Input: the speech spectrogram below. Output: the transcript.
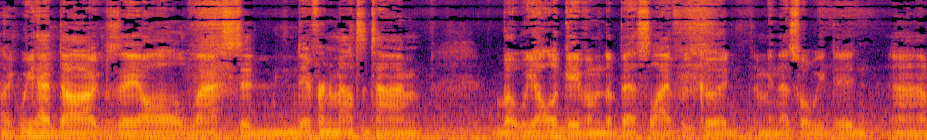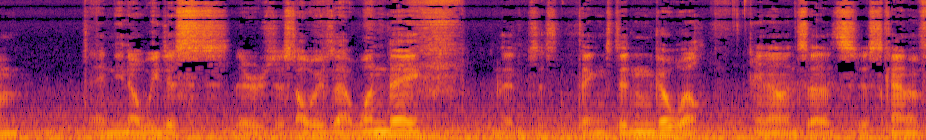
like we had dogs. They all lasted different amounts of time, but we all gave them the best life we could. I mean that's what we did. Um, and you know we just there's just always that one day that just things didn't go well, you know, and so it's just kind of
